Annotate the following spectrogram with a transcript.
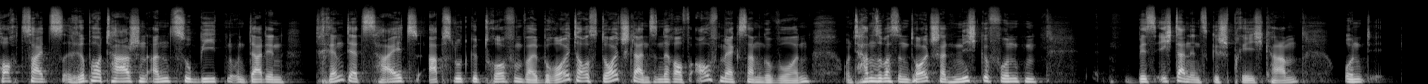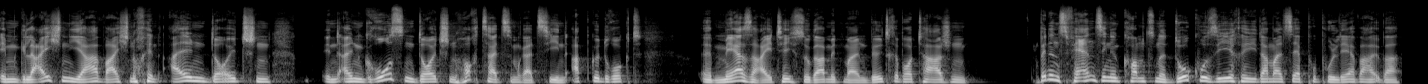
Hochzeitsreportagen anzubieten und da den Trend der Zeit absolut getroffen, weil Bräute aus Deutschland sind darauf aufmerksam geworden und haben sowas in Deutschland nicht gefunden, bis ich dann ins Gespräch kam. Und im gleichen Jahr war ich noch in allen deutschen, in allen großen deutschen Hochzeitsmagazinen abgedruckt, äh, mehrseitig, sogar mit meinen Bildreportagen. Bin ins Fernsehen gekommen zu einer Doku-Serie, die damals sehr populär war über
